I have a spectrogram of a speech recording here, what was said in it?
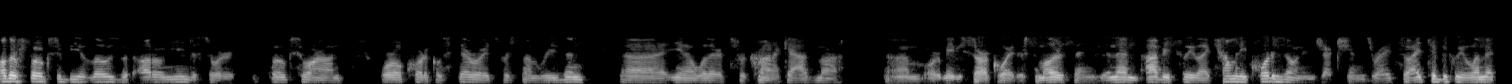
Other folks would be those with autoimmune disorders, folks who are on oral corticosteroids for some reason, uh, you know, whether it's for chronic asthma um, or maybe sarcoid or some other things. And then obviously, like how many cortisone injections, right? So I typically limit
